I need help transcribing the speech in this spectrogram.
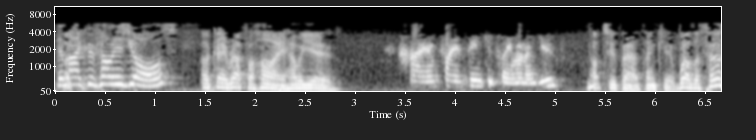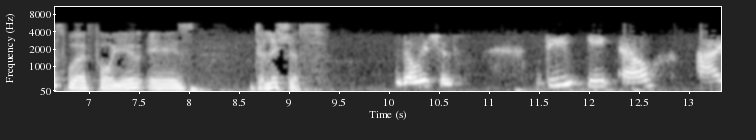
the microphone is yours. Okay, Rafa, hi, how are you? Hi, I'm fine. Thank you, Simon. And you? Not too bad, thank you. Well, the first word for you is delicious. Delicious. D E L I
